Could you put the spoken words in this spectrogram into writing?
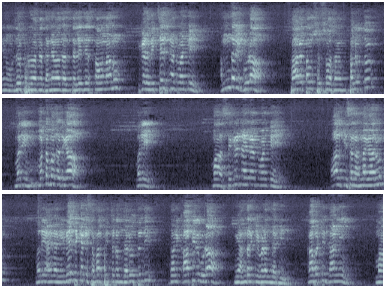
నేను హృదయపూర్వక ధన్యవాదాలు తెలియజేస్తా ఉన్నాను. ఇక్కడ విచ్చేసినటువంటి అందరికి కూడా స్వాగతం సుస్వాగతం పలుకుతూ మరి మొట్టమొదటిగా మరి మా సెక్రటరీ అయినటువంటి పాల్ కిషన్ అన్నగారు మరి ఆయన నివేదికని సమర్పించడం జరుగుతుంది. దాని కాపీలు కూడా మీ అందరికీ ఇవ్వడం జరిగింది. కాబట్టి దాన్ని మా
